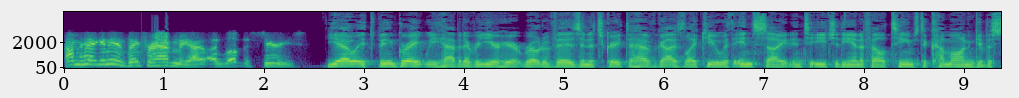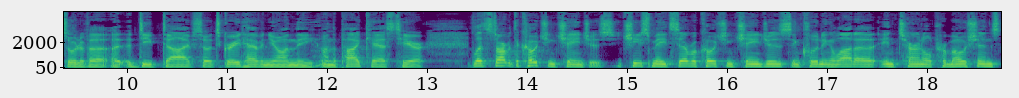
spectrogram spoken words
I'm hanging in. Thanks for having me. I, I love the series. Yeah, it's been great. We have it every year here at RotoViz, and it's great to have guys like you with insight into each of the NFL teams to come on and give us sort of a, a, deep dive. So it's great having you on the on the podcast here. Let's start with the coaching changes. Chiefs made several coaching changes, including a lot of internal promotions.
